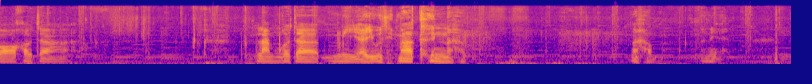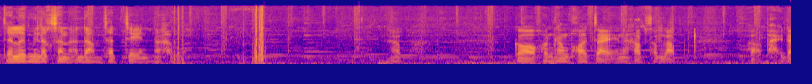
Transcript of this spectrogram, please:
กอเขาจะลำก็จะมีอายุที่มากขึ้นนะครับนะครับอันนี้จะเริ่มมีลักษณะดำชัดเจนนะครับครับ ก็ค่อนข้างพอใจนะครับสำหรับอ่าไผ่ด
